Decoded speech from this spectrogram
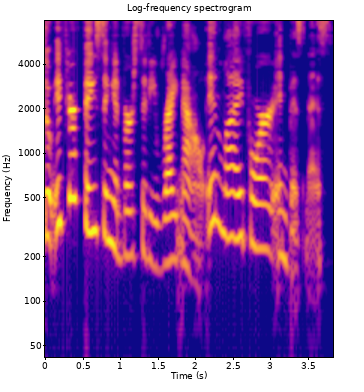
So if you're facing adversity right now in life or in business,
